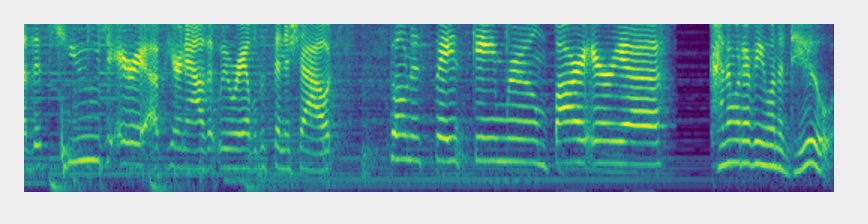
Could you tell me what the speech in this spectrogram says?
Got this huge area up here now that we were able to finish out. Bonus space, game room, bar area, kind of whatever you want to do.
